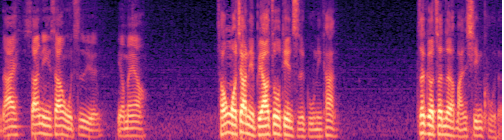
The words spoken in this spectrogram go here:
来，三零三五资源有没有？从我叫你不要做电子股，你看，这个真的蛮辛苦的，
